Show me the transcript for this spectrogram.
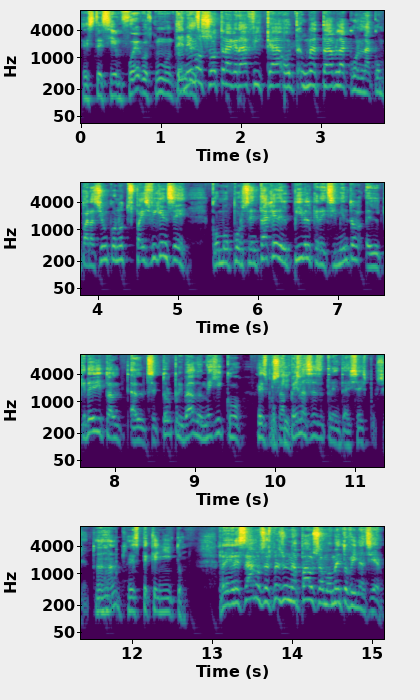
este Cienfuegos con un montón de- Tenemos otra gráfica, otra- una tabla con la comparación con otros países. Fíjense, como porcentaje del PIB, el crecimiento, el crédito al, al sector privado en México Es pues poquito. apenas es de 36%. Ajá, es pequeñito. Regresamos después de una pausa, momento financiero.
